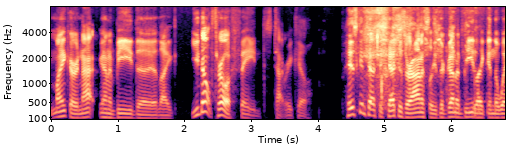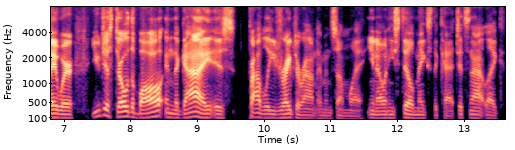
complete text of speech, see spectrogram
Mike, are not going to be the like you don't throw a fade to Tyreek Hill. His contested catches are honestly they're going to be like in the way where you just throw the ball and the guy is probably draped around him in some way, you know, and he still makes the catch. It's not like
